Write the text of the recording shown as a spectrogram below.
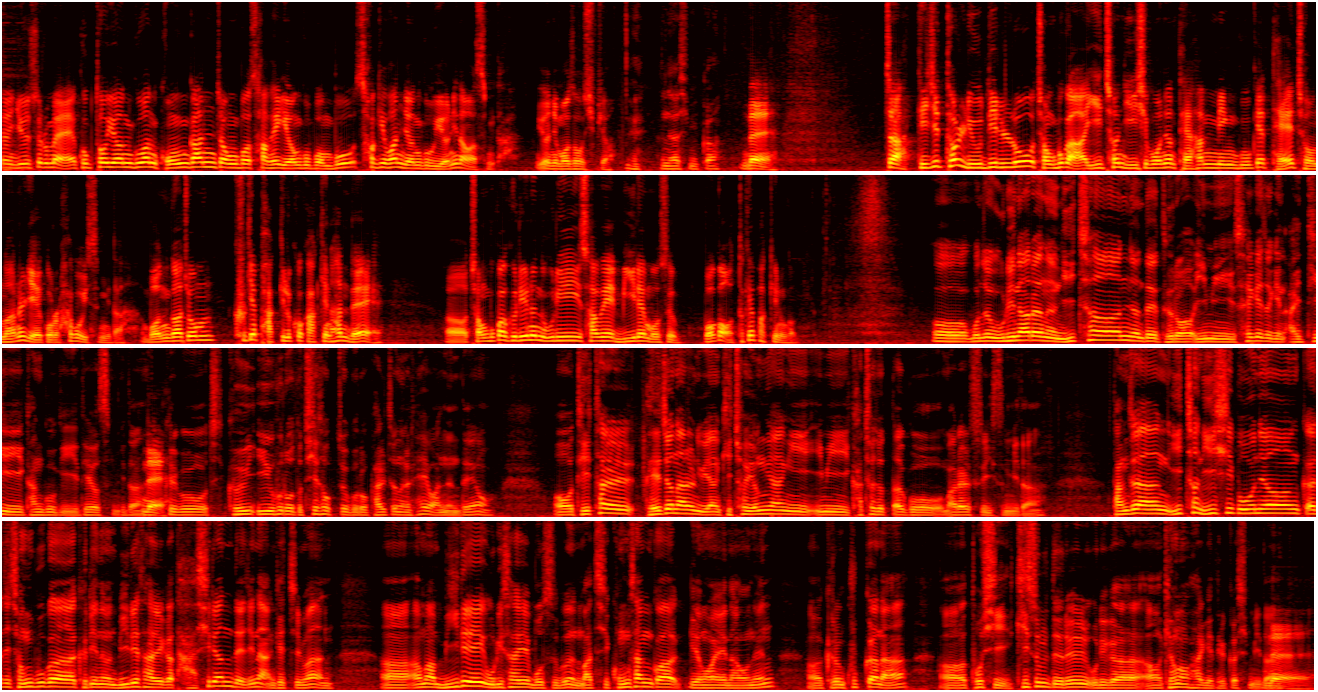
자, 뉴스룸에 국토연구원 공간정보사회연구본부 서기환 연구위원이 나왔습니다. 위원님 어서 오십시오. 네, 안녕하십니까. 네. 자, 디지털 뉴딜로 정부가 2025년 대한민국의 대전환을 예고를 하고 있습니다. 뭔가 좀 크게 바뀔 것 같긴 한데 어, 정부가 그리는 우리 사회의 미래 모습 뭐가 어떻게 바뀌는 겁니까? 어, 먼저 우리나라는 2000년대 들어 이미 세계적인 IT 강국이 되었습니다. 네. 그리고 그 이후로도 지속적으로 발전을 해 왔는데요. 어, 디지털 대전환을 위한 기초 역량이 이미 갖춰졌다고 말할 수 있습니다. 당장 2025년까지 정부가 그리는 미래 사회가 다 실현되지는 않겠지만 아, 아마 미래의 우리 사회의 모습은 마치 공상과학 영화에 나오는 어, 그런 국가나 어, 도시, 기술들을 우리가 어, 경험하게 될 것입니다. 네.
